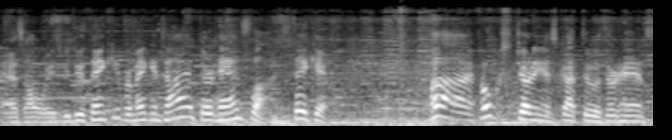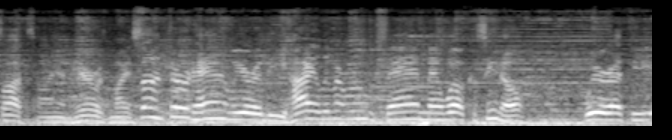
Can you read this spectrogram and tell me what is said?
as always, we do thank you for making time. Third hand slots. Take care. Hi, folks. Johnny Escato with Third Hand Slots. I am here with my son, Third Hand. We are at the High Limit Room, San Manuel Casino. We are at the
